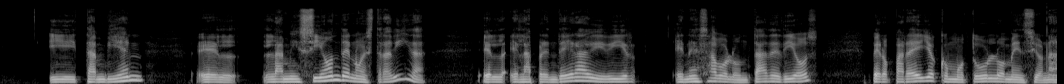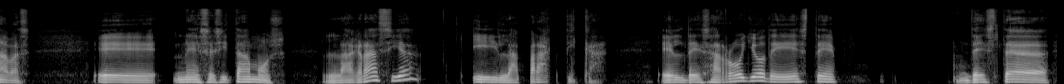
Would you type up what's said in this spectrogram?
y también la misión de nuestra vida, el, aprender a vivir en esa voluntad de Dios, pero para ello, como tú lo mencionabas, eh, necesitamos la gracia, y la práctica, el desarrollo de este, de este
